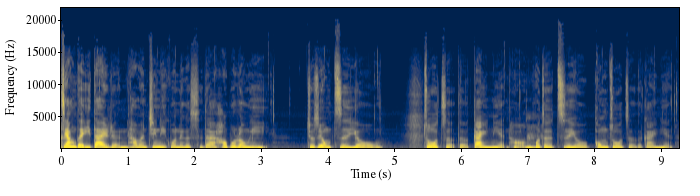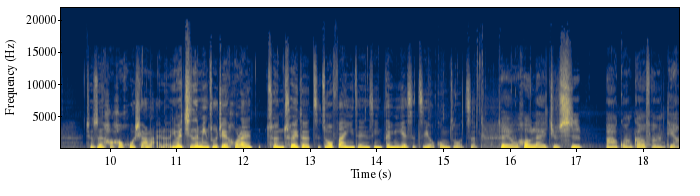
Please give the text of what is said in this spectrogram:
这样的一代人，他们经历过那个时代，好不容易就是用自由作者的概念哈，嗯、或者自由工作者的概念，就是好好活下来了。因为其实明珠姐后来纯粹的只做翻译这件事情，等于也是自由工作者。对，我后来就是把广告放掉，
